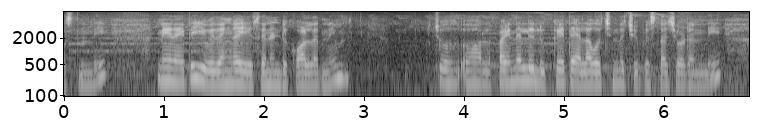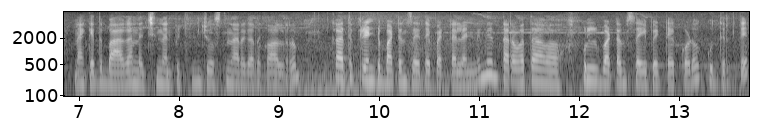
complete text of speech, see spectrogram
వస్తుంది. నేనైతే ఈ విధంగా వేసానండి కాలర్ని. చూ ఫైనల్లీ లుక్ అయితే ఎలా వచ్చిందో చూపిస్తా చూడండి. నాకైతే బాగా నచ్చింది అనిపించింది చూస్తున్నారు కదా కాలర్. కాకపోతే ఫ్రంట్ బటన్స్ అయితే పెట్టాలండి. నేను తర్వాత ఫుల్ బటన్స్ అయి పెట్టాక కూడా కుదిరితే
